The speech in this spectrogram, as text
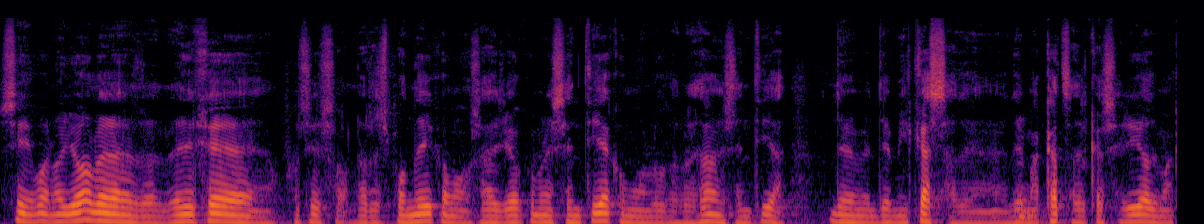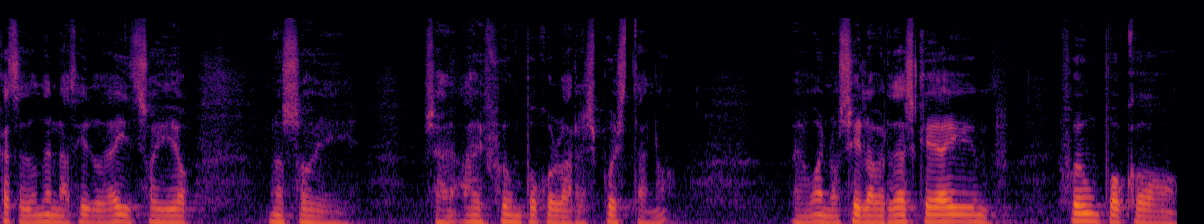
Sí, bueno, yo le, le dije, pues eso, le respondí como, o sea, yo como me sentía como lo de verdad me sentía de, de mi casa, de, de Macacha, del caserío de Macacha, de donde he nacido, de ahí soy yo, no soy, o sea, ahí fue un poco la respuesta, ¿no? Pero bueno, sí, la verdad es que ahí fue un poco,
